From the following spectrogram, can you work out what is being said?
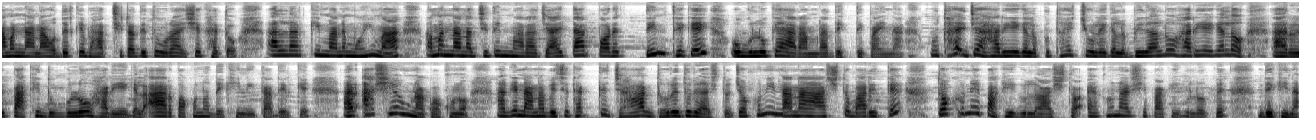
আমার নানা ওদেরকে ভাত ছিটা দিত, ওরা এসে খাইতো। আল্লাহর কি মানে মহিমা? আমার নানা যেদিন মারা যায় তারপরের দিন থেকেই ওগুলোকে আর আমরা দেখতে পাই না। কোথায় যে হারিয়ে গেল, কোথায় চলে গেল, বিড়ালও হারিয়ে গেল, আর ওই পাখি দুগুলোও হারিয়ে গেল, আর কখনো দেখিনি তাদেরকে। আর আসেও না কখনো। আগে নানা বেঁচে থাকতে ঝাঁক ধরে ধরে আসতো। যখনই নানা আসতো বাড়িতে, তখনই পাখিগুলো আসতো। এখন আর সে পাখিগুলোকে দেখি না।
